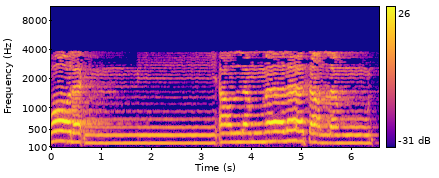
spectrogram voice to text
قال إني أعلم ما لا تعلمون.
